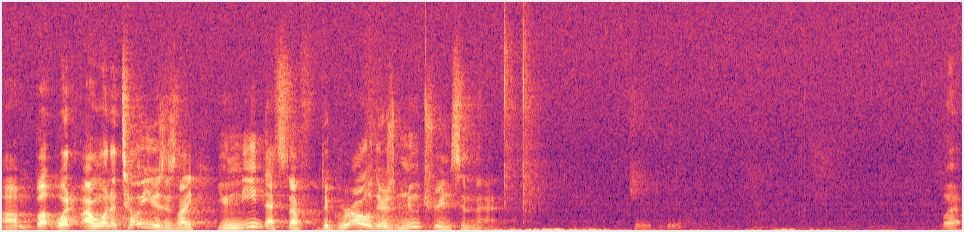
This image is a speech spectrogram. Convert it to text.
Um, but what I want to tell you is, is like you need that stuff to grow. There's nutrients in that. But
